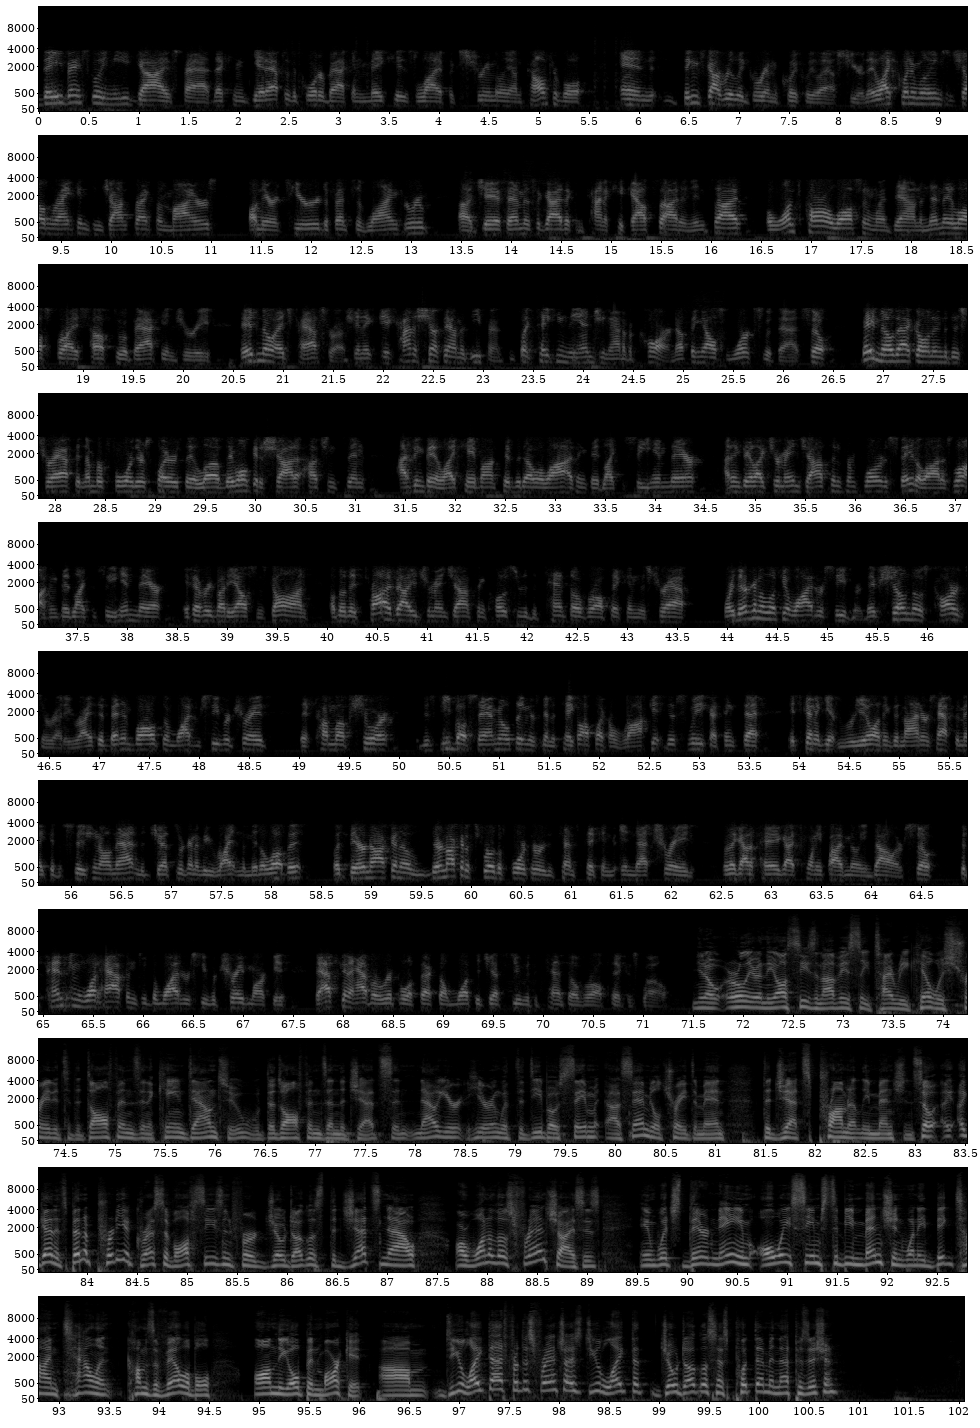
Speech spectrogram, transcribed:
They basically need guys, Pat, that can get after the quarterback and make his life extremely uncomfortable. And things got really grim quickly last year. They like Quinnen Williams and Sheldon Rankins and John Franklin Myers on their interior defensive line group. Uh, JFM is a guy that can kind of kick outside and inside. But once Carl Lawson went down and then they lost Bryce Huff to a back injury, they had no edge pass rush, and it, it kind of shut down the defense. It's like taking the engine out of a car. Nothing else works with that. So they know that going into this draft. At number four, there's players they love. They won't get a shot at Hutchinson. I think they like Kayvon Thibodeaux a lot. I think they'd like to see him there. I think they like Jermaine Johnson from Florida State a lot as well. I think they'd like to see him there if everybody else is gone. Although they probably value Jermaine Johnson closer to the 10th overall pick in this draft, where they're going to look at wide receiver. They've shown those cards already, right? They've been involved in wide receiver trades. They've come up short. This Deebo Samuel thing is going to take off like a rocket this week. I think that it's going to get real. I think the Niners have to make a decision on that, and the Jets are going to be right in the middle of it. But they're not going to they're not going to throw the fourth or the tenth pick in, in that trade where they got to pay a guy twenty five million dollars. So depending what happens with the wide receiver trade market, that's going to have a ripple effect on what the Jets do with the 10th overall pick as well. You know, earlier in the offseason, obviously Tyreek Hill was traded to the Dolphins, and it came down to the Dolphins and the Jets. And now you're hearing with the Deebo Sam, uh, Samuel trade demand, the Jets prominently mentioned. So, again, it's been a pretty aggressive offseason for Joe Douglas. The Jets now are one of those franchises in which their name always seems to be mentioned when a big time talent comes available on the open market. Um, do you like that for this franchise? Do you like that Joe Douglas has put them in that position?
